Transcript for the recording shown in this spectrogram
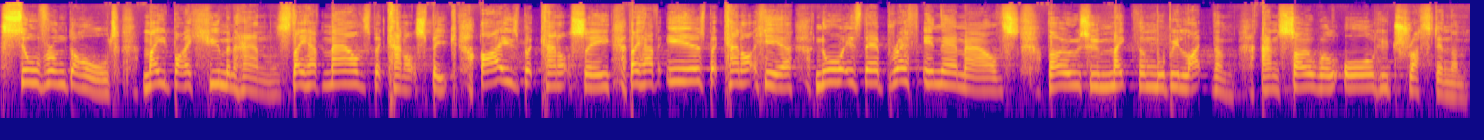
silver and gold, made by human hands. They have mouths but cannot speak, eyes but cannot see. They have ears but cannot hear, nor is there breath in their mouths. Those who make them will be like them, and so will all who trust in them.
